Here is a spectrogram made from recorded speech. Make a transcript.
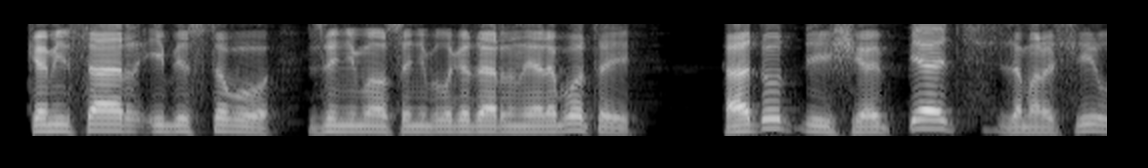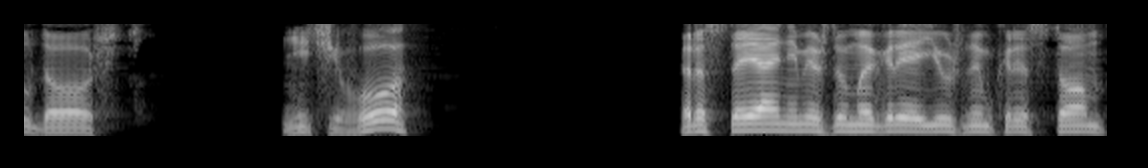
Комиссар и без того занимался неблагодарной работой, а тут еще опять заморосил дождь. Ничего. Расстояние между Мегре и Южным Крестом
